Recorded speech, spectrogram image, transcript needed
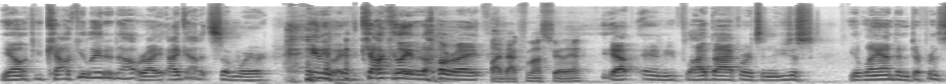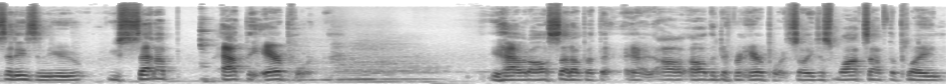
You know, if you calculate it out right, I got it somewhere. Anyway, if you calculate it out right, Fly back from Australia. Yep, and you fly backwards, and you just you land in different cities, and you you set up at the airport. You have it all set up at the uh, all, all the different airports. So he just walks off the plane,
